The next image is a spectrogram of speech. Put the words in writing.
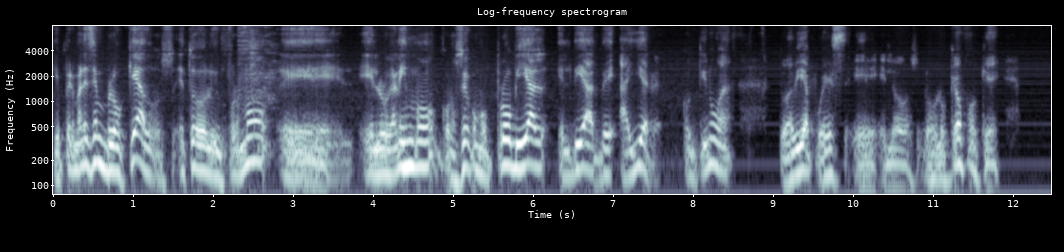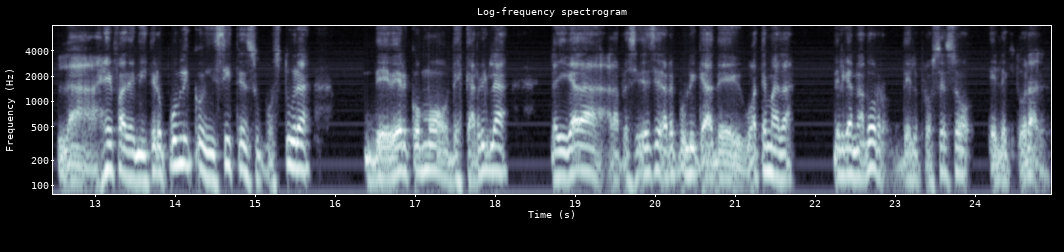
que permanecen bloqueados. Esto lo informó eh, el organismo conocido como Provial el día de ayer. Continúa todavía pues eh, los, los bloqueos porque la jefa del Ministerio Público insiste en su postura de ver cómo descarrila la llegada a la presidencia de la República de Guatemala del ganador del proceso electoral.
